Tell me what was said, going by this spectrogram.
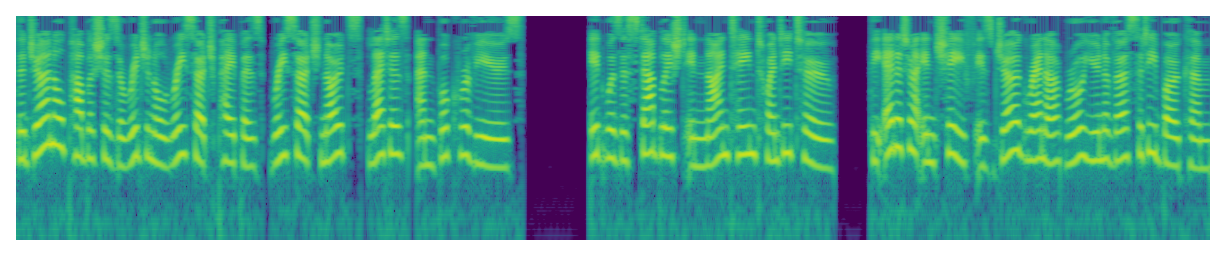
The journal publishes original research papers, research notes, letters, and book reviews. It was established in 1922. The editor-in-chief is Jörg Renner Ruhr University Bochum.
